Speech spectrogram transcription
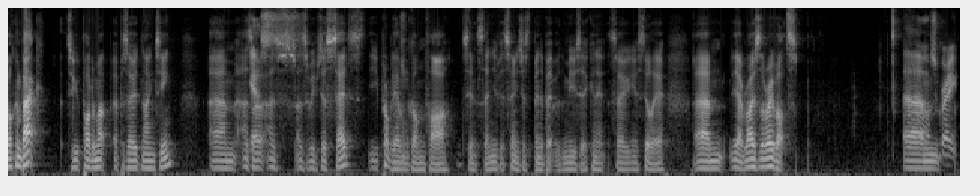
Welcome back to Pod'em Up episode 19. Um, as, I- Yes. as as we've just said, you probably haven't gone far since then. You've it's only just been a bit with the music in it, so you're still here. Um, yeah, Rise of the Robots. Um, That's great.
